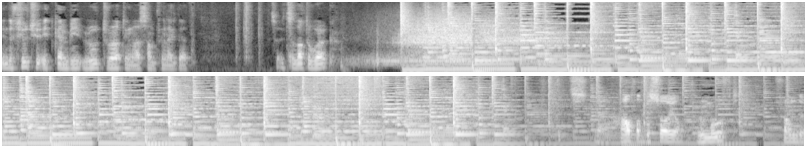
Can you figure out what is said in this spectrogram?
in the future it can be root rotting or something like that. So it's a lot of work half of the soil removed from the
